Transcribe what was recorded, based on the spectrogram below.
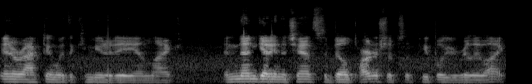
interacting with the community, and like, and then getting the chance to build partnerships with people you really like.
